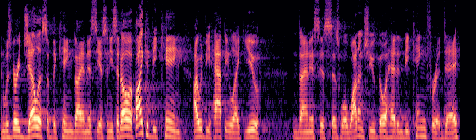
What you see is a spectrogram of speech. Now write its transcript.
and was very jealous of the king Dionysius. And he said, Oh, if I could be king, I would be happy like you. And Dionysius says, Well, why don't you go ahead and be king for a day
